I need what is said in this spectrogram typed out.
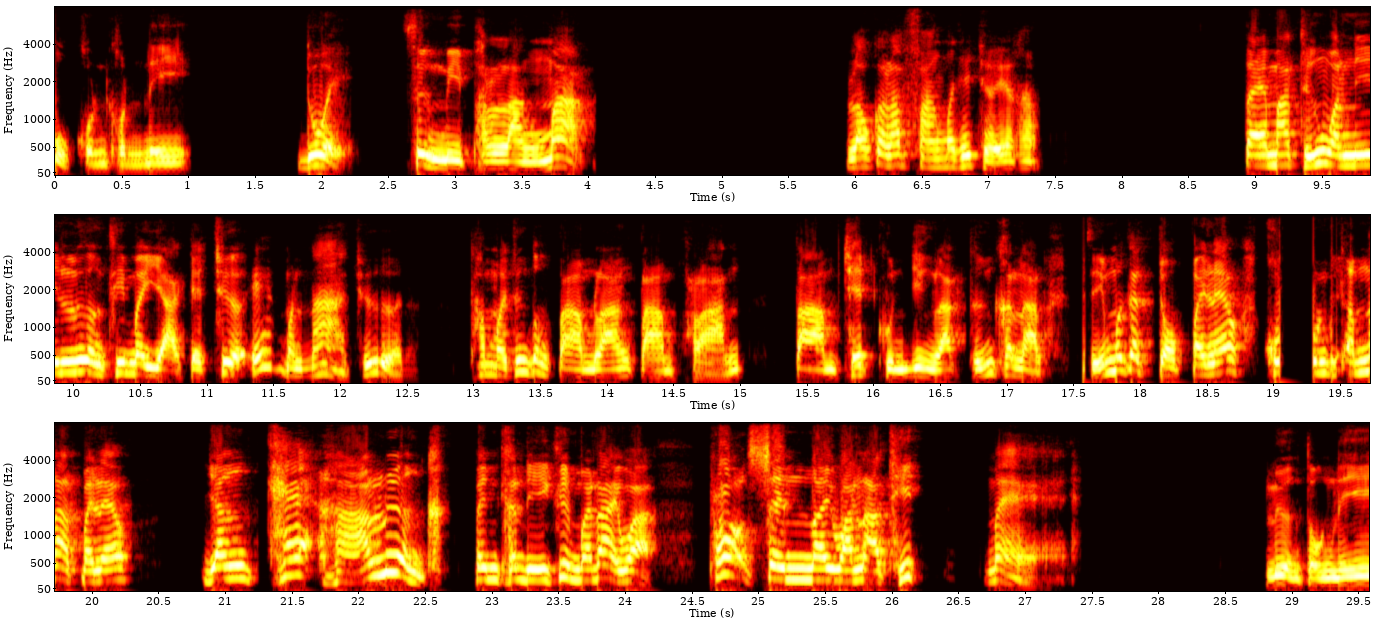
บุคคลคนนี้ ด้วยซึ่งมีพลังมาก เราก็รับฟังมาเฉยๆครับ แต่มาถึงวันนี้เรื่องที่ไม่อยากจะเชื่อ เอ๊ะ มันน่าเชื่อนะทำไมถึงต้องตามล้างตามผลาญตามเช็ดคุณยิ่งรักถึงขนาดสียงมันก็จบไปแล้ว คุณอำนาจไปแล้ว ยังแค่หาเรื่องเป็นคดีขึ้นมาได้ว่า เพราะเซ็นในวันอาทิตย์แม่เรื่องตรงนี้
